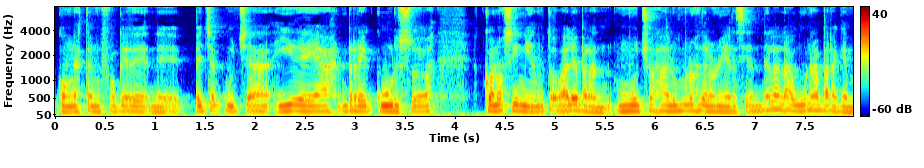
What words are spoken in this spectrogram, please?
con este enfoque de pechacucha ideas, recursos, conocimiento, ¿vale? Para muchos alumnos de la Universidad de La Laguna, para que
